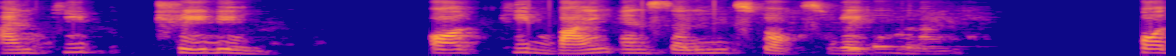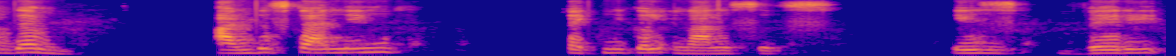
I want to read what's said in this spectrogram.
and keep trading or keep buying and selling stocks regularly, for them, understanding technical analysis is very,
